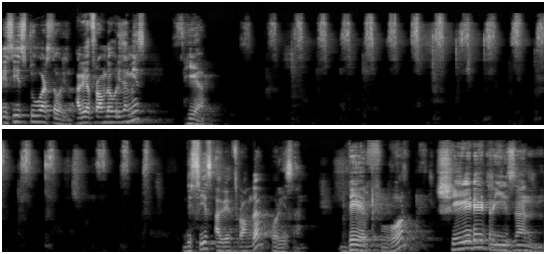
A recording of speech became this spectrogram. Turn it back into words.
this is towards the origin. Away from the origin means here. This is away from the origin. Therefore shaded region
